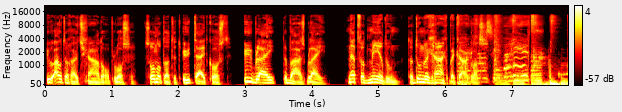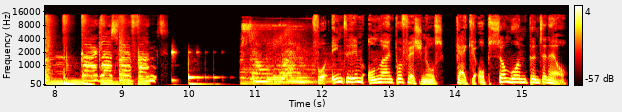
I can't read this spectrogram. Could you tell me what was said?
Uw autoruitschade oplossen, zonder dat het u tijd kost. U blij, de baas blij. Net wat meer doen, dat doen we graag bij Carglass. Carglass vervangt. Voor interim online professionals kijk je op someone.nl.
